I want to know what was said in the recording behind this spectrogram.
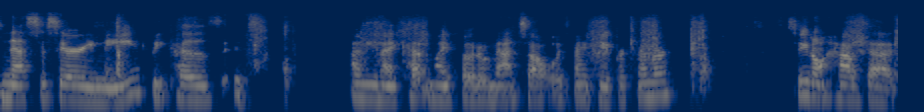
necessary need because it's, I mean, I cut my photo mats out with my paper trimmer. So you don't have that,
